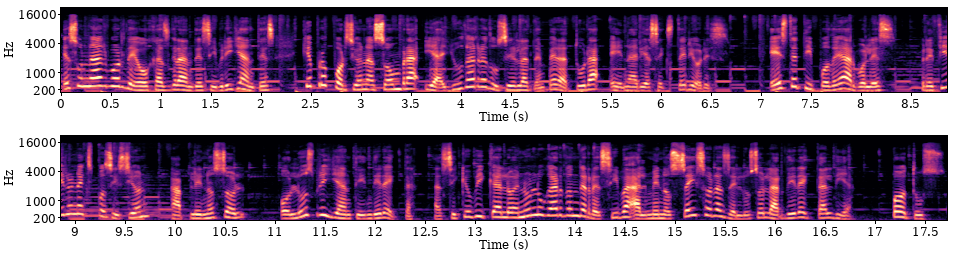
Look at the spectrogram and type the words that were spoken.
es un árbol de hojas grandes y brillantes que proporciona sombra y ayuda a reducir la temperatura en áreas exteriores. Este tipo de árboles prefiere una exposición a pleno sol o luz brillante indirecta, así que ubícalo en un lugar donde reciba al menos 6 horas de luz solar directa al día. Potus.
